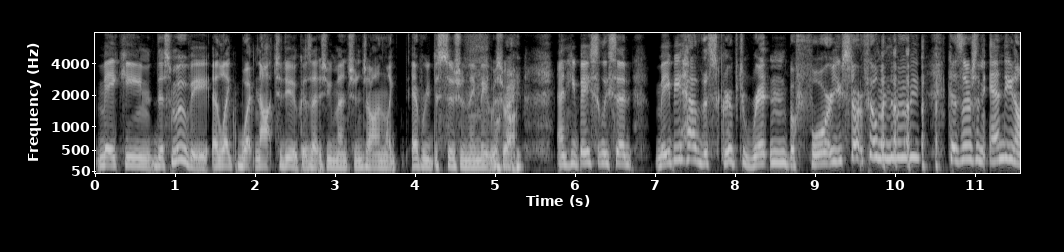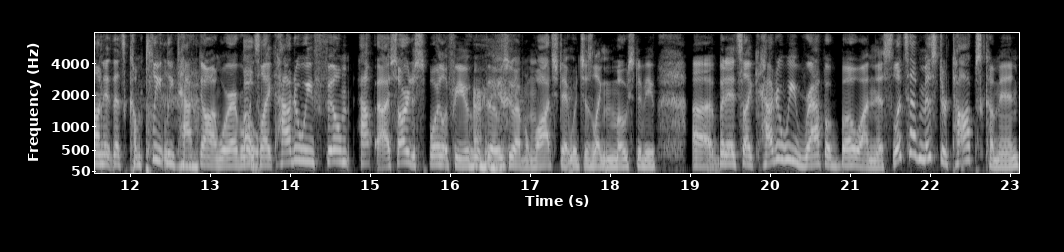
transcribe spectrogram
making this movie and like what not to do? Because as you mentioned, John, like every decision they made was wrong. And he basically said, Maybe have the script written before you start filming the movie. Because there's an ending on it that's completely tacked on where everyone's Oh. like, How do we film? How, uh, sorry to spoil it for you, those who haven't watched it, which is like most of you. Uh, but it's like, How do we wrap a bow on this? Let's have Mr. Topps come in.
